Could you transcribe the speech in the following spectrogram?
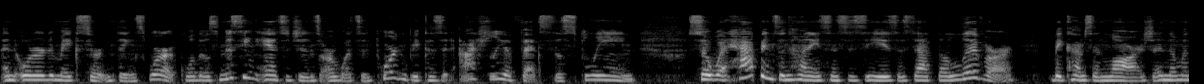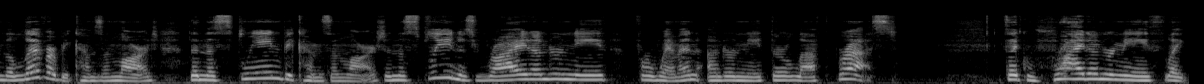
in order to make certain things work. Well, those missing antigens are what's important because it actually affects the spleen. So what happens in Huntington's disease is that the liver becomes enlarged. And then when the liver becomes enlarged, then the spleen becomes enlarged. And the spleen is right underneath, for women, underneath their left breast. It's like right underneath, like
